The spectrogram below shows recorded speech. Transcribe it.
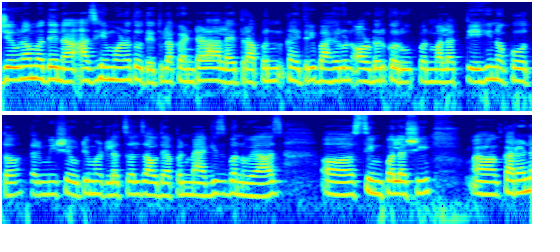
जेवणामध्ये ना आज हे म्हणत होते तुला कंटाळा आला आहे तर आपण काहीतरी बाहेरून ऑर्डर करू पण मला तेही नको होतं तर मी शेवटी म्हटलं चल जाऊ दे आपण मॅगीच बनवूया आज सिंपल अशी. कारण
